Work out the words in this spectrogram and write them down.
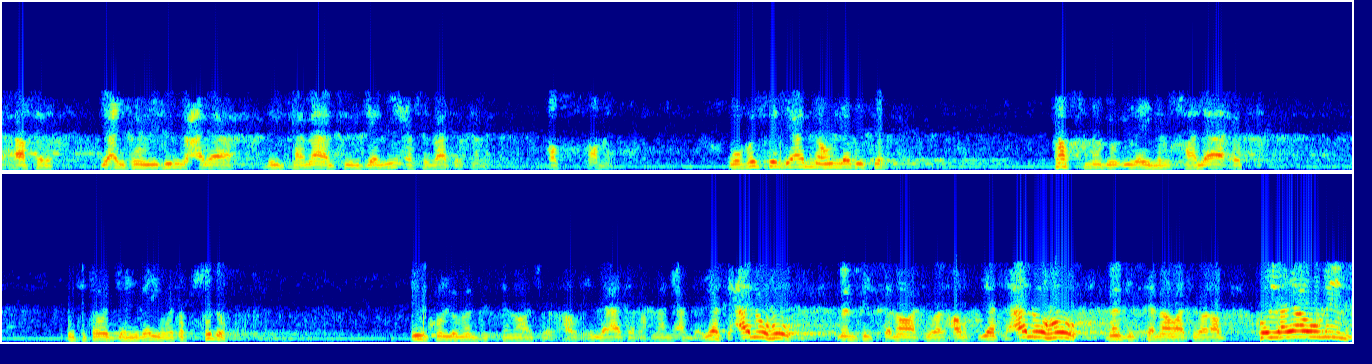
آخره. يعني فهو يدل على الكمال في جميع صفات الكمال. الصمد. وفسر بأنه الذي تصمد إليه الخلائق وتتوجه إليه وتقصده. إن كل من في السماوات والأرض إلا آتى الرحمن عبدا يسأله من في السماوات والأرض. يسأله من في السماوات والأرض. كل يوم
